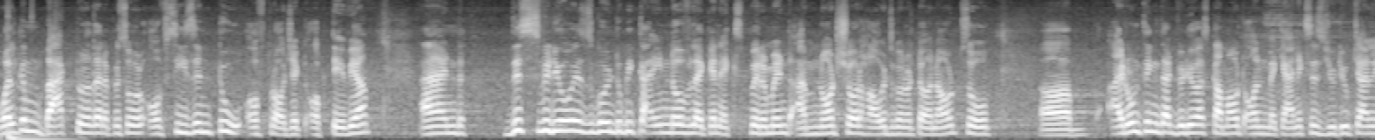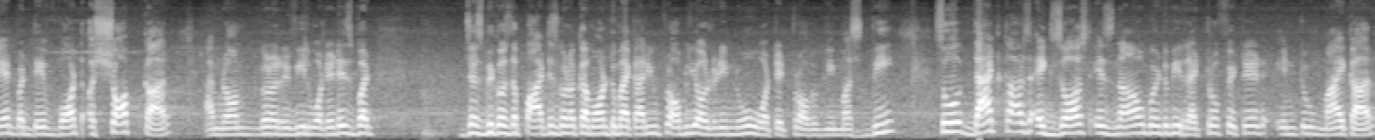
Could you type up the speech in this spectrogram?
Welcome back to another episode of season 2 of Project Octavia. And this video is going to be kind of like an experiment. I'm not sure how it's going to turn out. So, uh, I don't think that video has come out on Mechanics' YouTube channel yet, but they've bought a shop car. I'm not going to reveal what it is, but just because the part is going to come onto my car, you probably already know what it probably must be. So that car's exhaust is now going to be retrofitted into my car.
